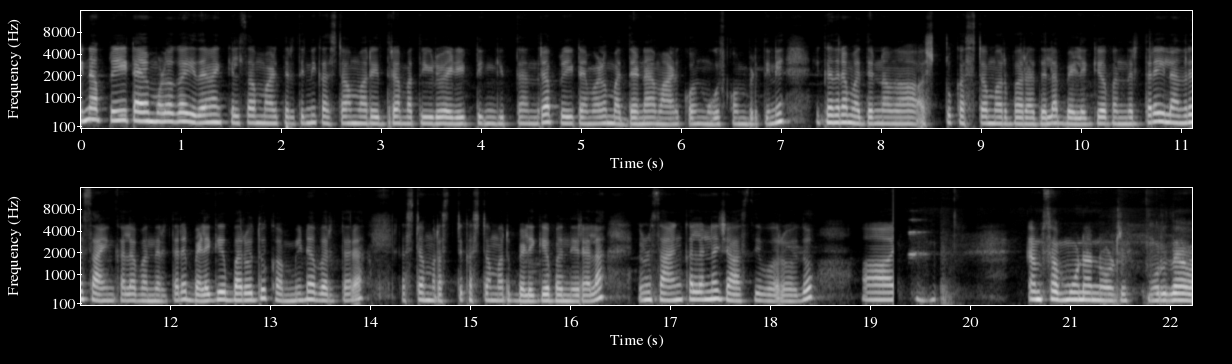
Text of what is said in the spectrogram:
ಇನ್ನು ಫ್ರೀ ಟೈಮ್ ಒಳಗೆ ಇದನ್ನು ಕೆಲಸ ಮಾಡ್ತಿರ್ತೀನಿ. ಕಸ್ಟಮರ್ ಇದ್ರೆ ಮತ್ತು ವಿಡಿಯೋ ಎಡಿಟಿಂಗ್ ಇತ್ತಂದ್ರೆ ಫ್ರೀ ಟೈಮ್ ಒಳಗೆ ಮಧ್ಯಾಹ್ನ ಮಾಡ್ಕೊಂಡು ಮುಗಿಸ್ಕೊಂಡ್ಬಿಡ್ತೀನಿ ಯಾಕಂದರೆ ಮಧ್ಯಾಹ್ನ ಅಷ್ಟು ಕಸ್ಟಮರ್ ಬರೋದೆಲ್ಲ. ಬೆಳಗ್ಗೆ ಬಂದಿರ್ತಾರೆ, ಇಲ್ಲಾಂದರೆ ಸಾಯಂಕಾಲ ಬಂದಿರ್ತಾರೆ. ಬೆಳಗ್ಗೆ ಬರೋದು ಕಮ್ಮಿನೇ ಬರ್ತಾರೆ. ಕಸ್ಟಮರ್ ಅಷ್ಟು ಕಸ್ಟಮರ್ ಬೆಳಗ್ಗೆ ಬಂದಿರಲ್ಲ. ಇನ್ನು ಸಾಯಂಕಾಲನೇ ಜಾಸ್ತಿ ಬರೋದು. ನಮ್ಮ ಸಮ್ಮೂನ ನೋಡ್ರಿ, ಮುರಿದವ.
